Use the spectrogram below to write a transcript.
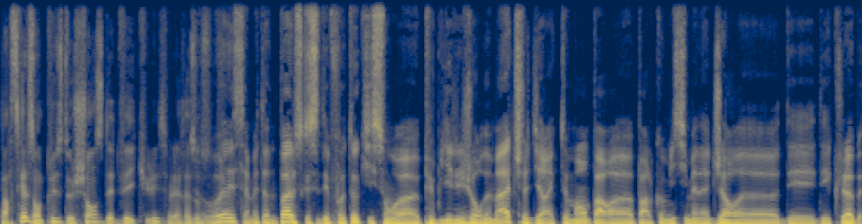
parce qu'elles ont plus de chances d'être véhiculées sur les réseaux sociaux. Ouais, ça m'étonne pas parce que c'est des photos qui sont euh, publiées les jours de match euh, directement par euh, par le community manager euh, des, des clubs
